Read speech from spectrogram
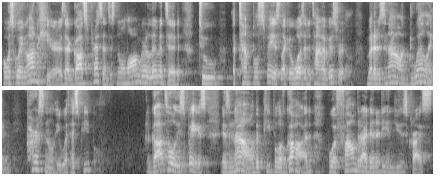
What was going on here is that God's presence is no longer limited to a temple space like it was in the time of Israel, but it is now dwelling personally with his people. God's holy space is now the people of God who have found their identity in Jesus Christ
